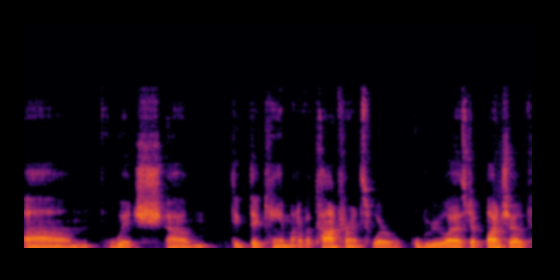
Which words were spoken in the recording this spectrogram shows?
um, which um, th- that came out of a conference where we realized a bunch of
